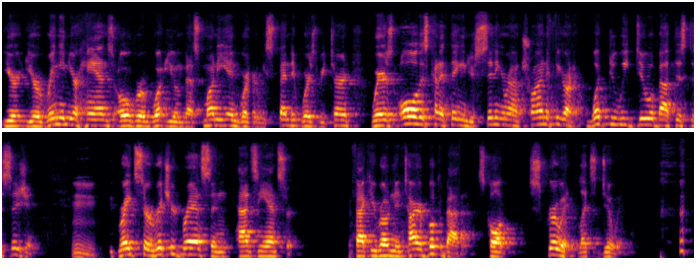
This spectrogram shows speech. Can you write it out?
You're you're wringing your hands over what you invest money in. Where do we spend it? Where's the return? Where's all this kind of thing? And you're sitting around trying to figure out what do we do about this decision. Mm. The great Sir Richard Branson has the answer. In fact, he wrote an entire book about it. It's called Screw It, Let's Do It.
